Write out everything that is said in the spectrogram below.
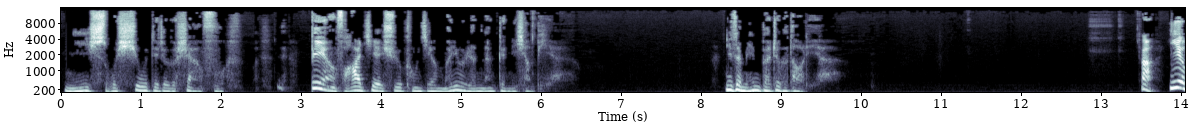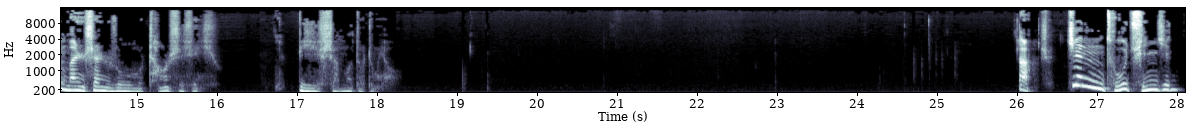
你所修的这个善福，变法界、虚空界，没有人能跟你相比啊！你得明白这个道理啊！啊，一门深入，长时熏修，比什么都重要。啊，净土群经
